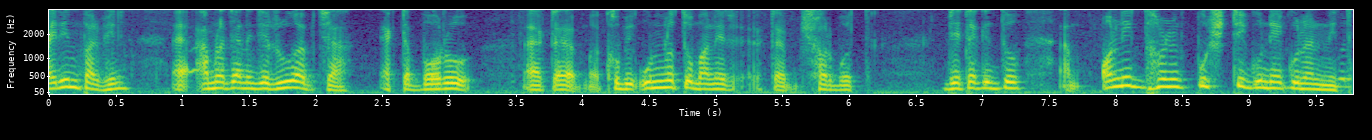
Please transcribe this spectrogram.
আইরিন পারভিন আমরা জানি যে রুয়াবজা একটা বড় একটা খুবই উন্নত মানের একটা শরবত যেটা কিন্তু অনেক ধরনের পুষ্টি গুণে গুণান্বিত।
